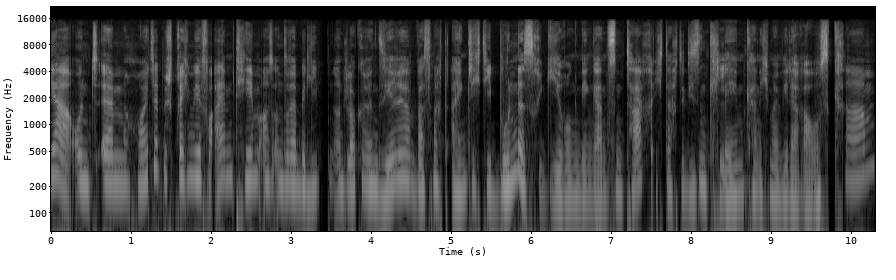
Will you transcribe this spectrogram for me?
Ja, und ähm, heute besprechen wir vor allem Themen aus unserer beliebten und lockeren Serie. Was macht eigentlich die Bundesregierung den ganzen Tag? Ich dachte, diesen Claim kann ich mal wieder rauskramen.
